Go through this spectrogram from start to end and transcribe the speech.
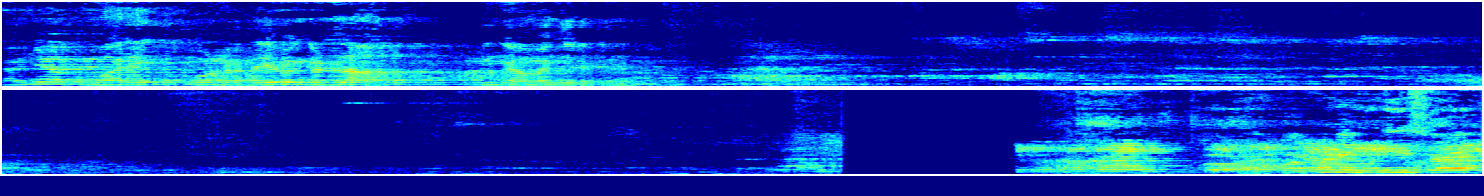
கன்னியாகுமரி போன்ற தெய்வங்கள்லாம் இங்கே அமைஞ்சிருக்கு பொற்பனை முனீஸ்வரர்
